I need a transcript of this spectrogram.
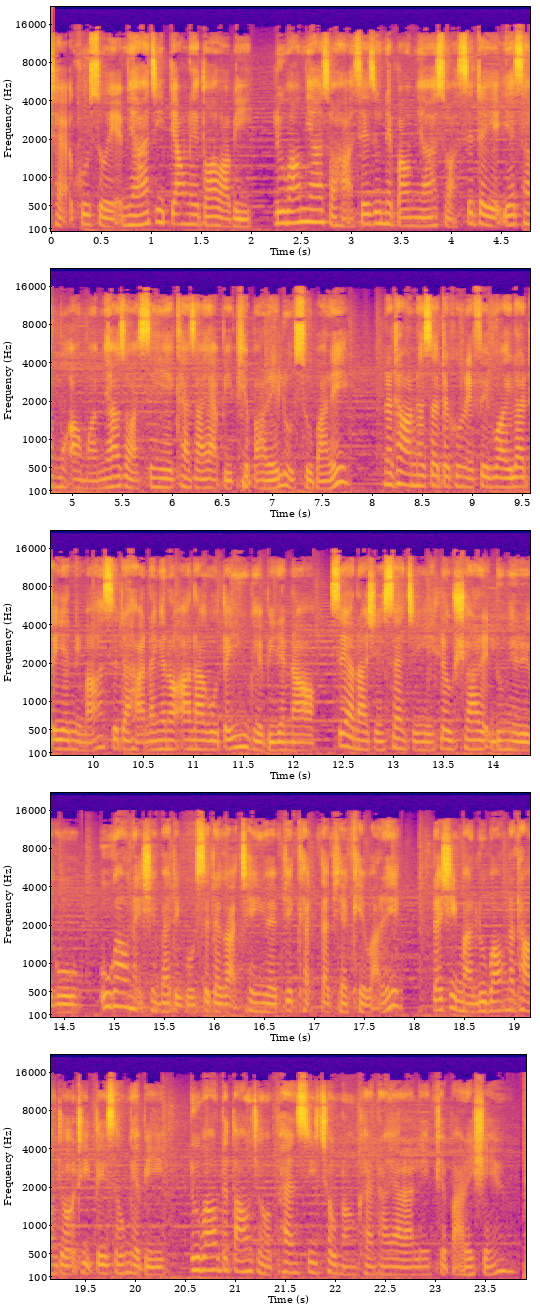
ထက်အခုဆိုရင်အများကြီးပြောင်းလဲသွားပါပြီ လူပေါင်းများစွာဟာဆယ်စုနှစ်ပေါင်းများစွာစစ်တပ်ရဲ့ရဲစက်မှုအောက်မှာများစွာဆင်းရဲခံစားရပြီးဖြစ်ပါတယ်လို့ဆိုပါတယ်2021ခုနှစ်ဖေဖော်ဝါရီလ1ရက်နေ့မှာစစ်တပ်ဟာနိုင်ငံတော်အာဏာကိုသိမ်းယူခဲ့ပြီးတဲ့နောက်စစ်အာဏာရှင်ဆန့်ကျင်ရေးလှုပ်ရှားတဲ့လူငယ်တွေကိုဥကောင်းတဲ့ရှင်ဘတ်တွေကိုစစ်တပ်ကချိန်ရွယ်ပစ်ခတ်တပ်ဖြတ်ခဲ့ပါတယ်။လက်ရှိမှာလူပေါင်း2000ကျော်အထိသေဆုံးခဲ့ပြီးလူပေါင်း1000ကျော်ဖမ်းဆီးချုပ်နှောင်ခံထားရတာလည်းဖြစ်ပါတယ်ရှင်။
